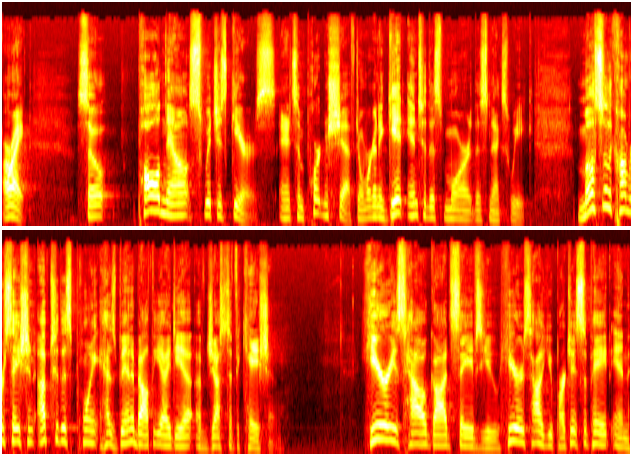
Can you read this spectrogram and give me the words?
All right, so Paul now switches gears, and it's an important shift, and we're going to get into this more this next week. Most of the conversation up to this point has been about the idea of justification. Here is how God saves you. Here's how you participate in,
